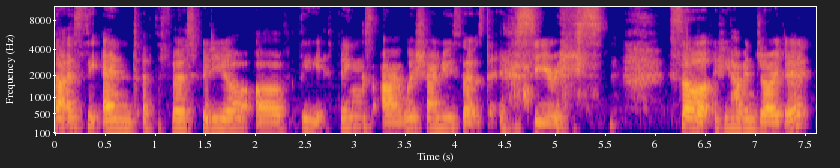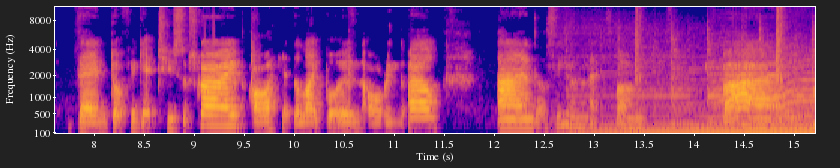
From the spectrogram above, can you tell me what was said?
that is the end of the first video of the Things I Wish I Knew Thursday series. so if you have enjoyed it, then don't forget to subscribe or hit the like button or ring the bell and I'll see you in the next one. Bye!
